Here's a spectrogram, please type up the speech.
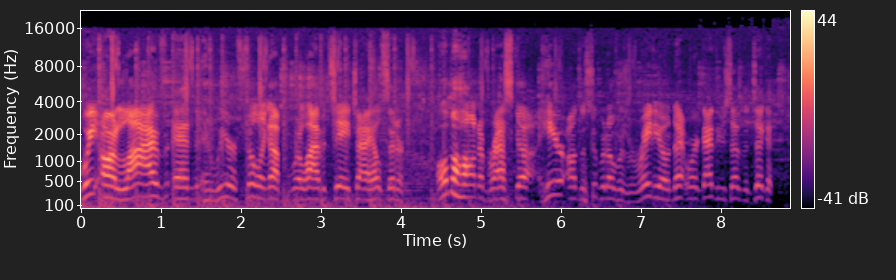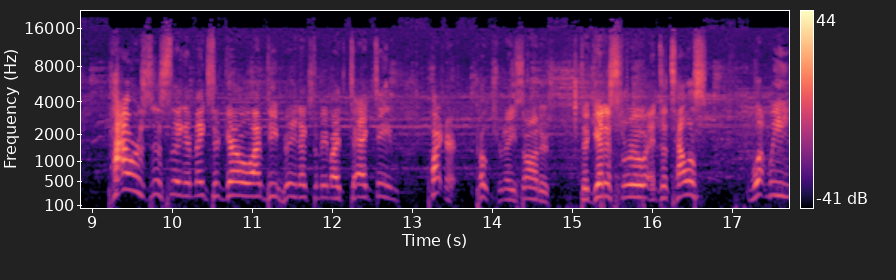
We are live and, and we are filling up. We're live at CHI Health Center Omaha, Nebraska, here on the Supernovas Radio Network. 937 The Ticket powers this thing and makes it go. I'm DP. Next to me, my tag team partner, Coach Renee Saunders, to get us through and to tell us what we,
